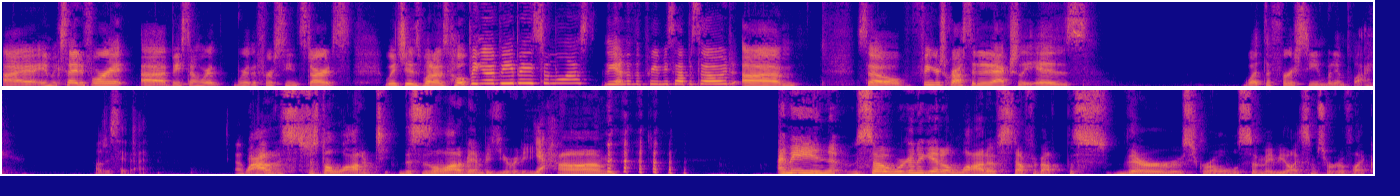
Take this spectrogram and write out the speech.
I am excited for it uh, based on where where the first scene starts, which is what I was hoping it would be based on the last the end of the previous episode. Um, so fingers crossed that it actually is what the first scene would imply. I'll just say that. Okay. Wow, this is just a lot of t- this is a lot of ambiguity. Yeah. Um I mean, so we're going to get a lot of stuff about this their scrolls, so maybe like some sort of like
